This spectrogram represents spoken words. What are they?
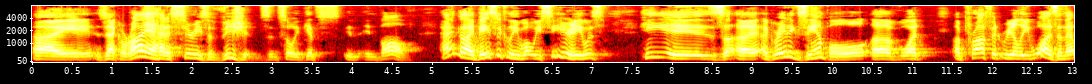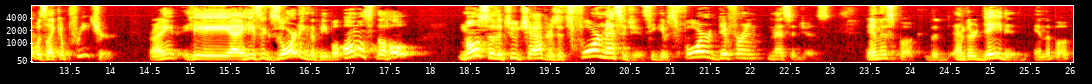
Uh, Zechariah had a series of visions, and so it gets in, involved. Haggai, basically, what we see here, he was, he is a, a great example of what a prophet really was, and that was like a preacher, right? He, uh, he's exhorting the people, almost the whole, most of the two chapters, it's four messages. He gives four different messages in this book, the, and they're dated in the book.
